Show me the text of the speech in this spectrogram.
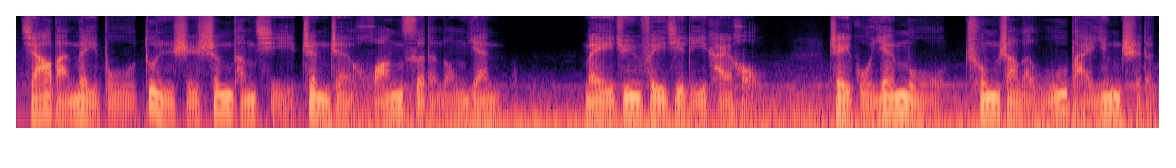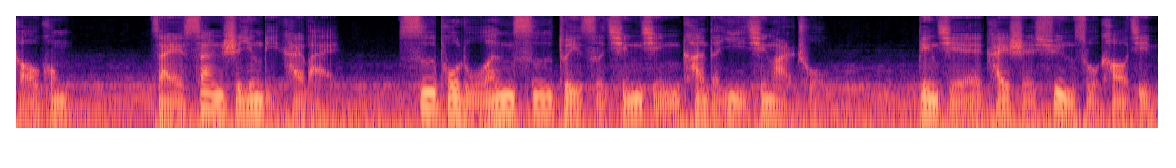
甲板内部顿时升腾起阵阵黄色的浓烟。美军飞机离开后，这股烟幕冲上了五百英尺的高空，在三十英里开外，斯普鲁恩斯对此情形看得一清二楚，并且开始迅速靠近。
